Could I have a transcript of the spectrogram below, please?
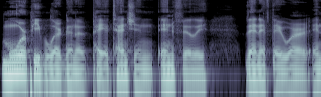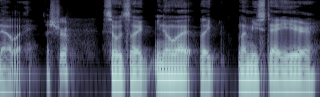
more people are going to pay attention in Philly than if they were in LA. That's true. So it's like, you know what? Like, let me stay here,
